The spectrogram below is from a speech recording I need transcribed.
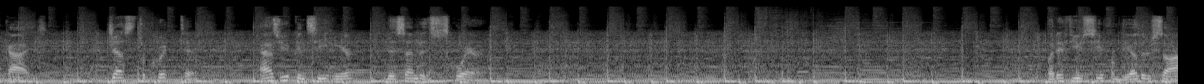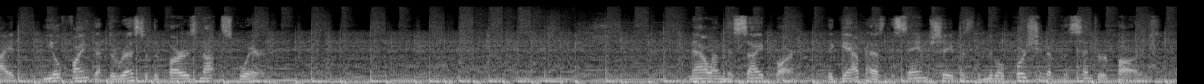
guys. Just a quick tip. As you can see here, this end is square. But if you see from the other side, you'll find that the rest of the bar is not square. Now on the sidebar, the gap has the same shape as the middle portion of the center bars.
